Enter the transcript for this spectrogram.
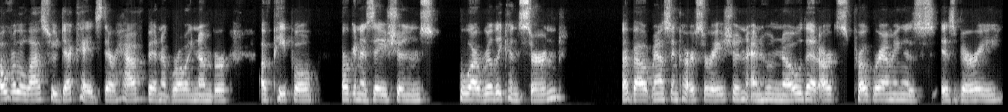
Over the last few decades, there have been a growing number of people, organizations who are really concerned about mass incarceration and who know that arts programming is is very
